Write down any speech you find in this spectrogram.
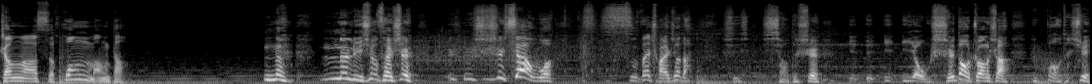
张阿四慌忙道：“那那吕秀才是是下午。”死在船上的，小的是有时到庄上报的讯。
